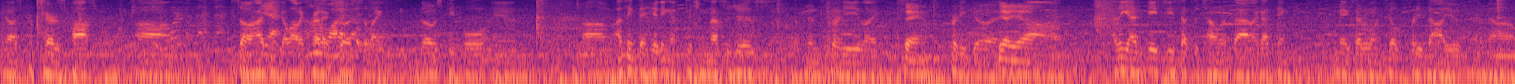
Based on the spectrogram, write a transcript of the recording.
you know as prepared as possible. Um, so I think a lot of credit goes to like those people and. Um, I think the hitting and pitching messages have been pretty like Same. pretty good. Yeah, yeah. Um, I think AC sets a tone with that. Like I think the makes everyone feel pretty valued, and um,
